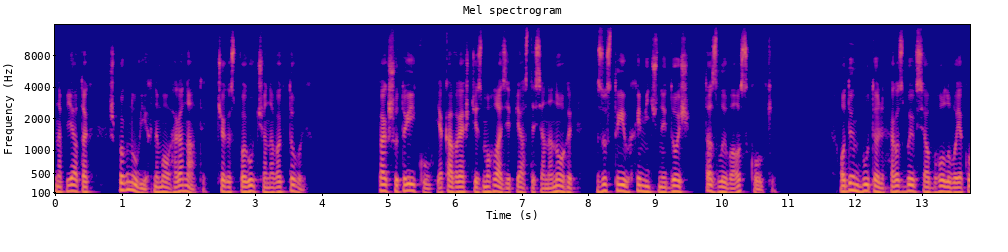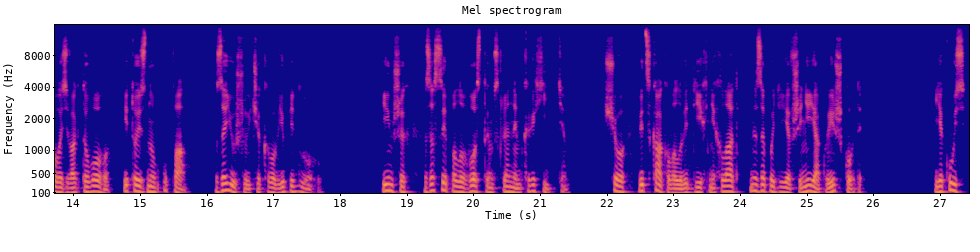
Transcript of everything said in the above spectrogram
на п'ятах, шпурнув їх, немов гранати, через поруччя на вартових. Першу трійку, яка врешті змогла зіп'ястися на ноги, зустрів хімічний дощ та злива осколків. Один бутель розбився об голову якогось вартового, і той знов упав, заюшуючи кров'ю підлогу. Інших засипало гострим скляним крихіттям, що відскакувало від їхніх лад, не заподіявши ніякої шкоди. Якусь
